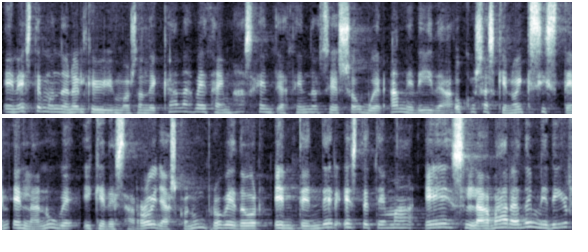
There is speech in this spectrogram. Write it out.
en este mundo en el que vivimos, donde cada vez hay más gente haciéndose software a medida o cosas que no existen en la nube y que desarrollas con un proveedor, entender este tema es la vara de medir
